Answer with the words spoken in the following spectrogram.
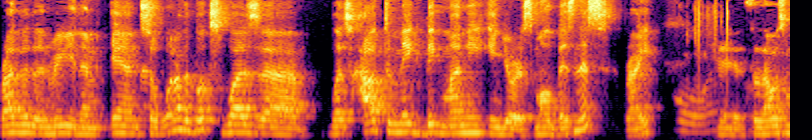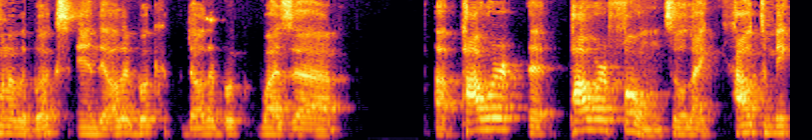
rather than reading them, and so one of the books was uh, was how to make big money in your small business, right? oh, Yeah, so that was one of the books, and the other book, the other book was uh, uh, power uh, power phone. So like how to make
